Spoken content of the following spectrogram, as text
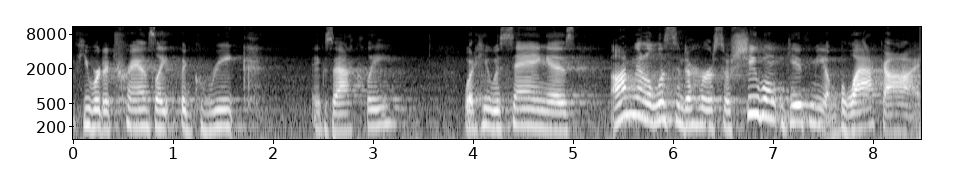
If you were to translate the Greek exactly, what he was saying is, I'm going to listen to her so she won't give me a black eye.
